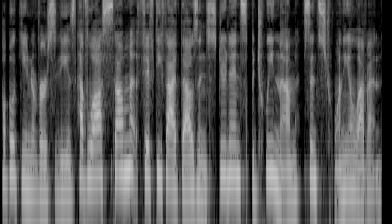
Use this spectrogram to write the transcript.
public universities have lost some 55,000 students between them since 2011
